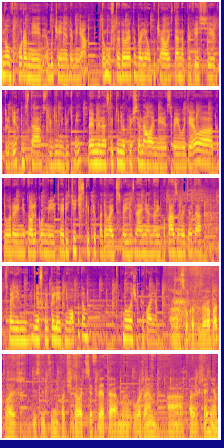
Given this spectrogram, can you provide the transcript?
новых уровней обучения для меня, потому что до этого я обучалась данной профессии в других местах, с другими людьми, но именно с такими профессионалами своего дела, которые не только умеют теоретически преподавать свои знания, но и показывать это своим нескольколетним опытом. Было очень прикольно. А сколько ты зарабатываешь? Если ты не хочешь давать цифры, это мы уважаем а, твое решение.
